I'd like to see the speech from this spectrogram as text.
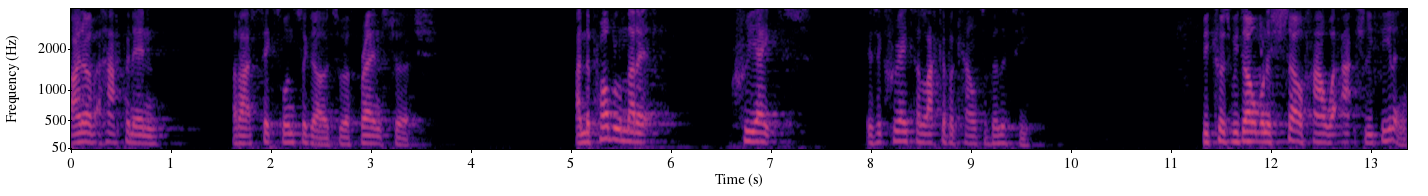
I know it happening about six months ago to a friend's church. And the problem that it creates is it creates a lack of accountability because we don't want to show how we're actually feeling.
